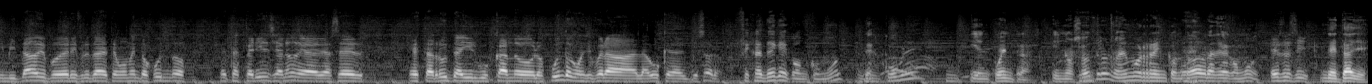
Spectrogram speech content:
invitado y poder disfrutar de este momento juntos, esta experiencia ¿no? de, de hacer esta ruta e ir buscando los puntos como si fuera la búsqueda del tesoro. Fíjate que con Comut descubre y encuentras. Y nosotros nos hemos reencontrado gracias a Comut. Eso sí. Detalle.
